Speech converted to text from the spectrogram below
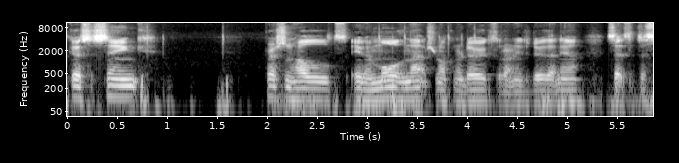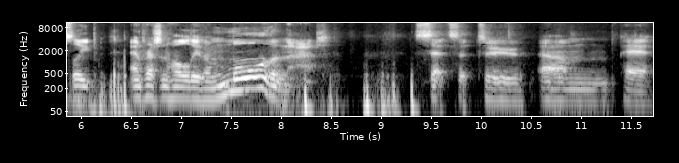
goes to sync. Press and hold even more than that, which I'm not going to do because I don't need to do that now. Sets it to sleep. And press and hold even more than that, sets it to um, pair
